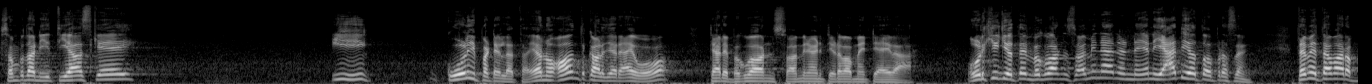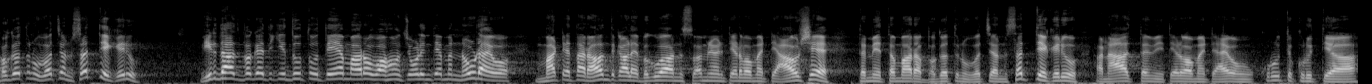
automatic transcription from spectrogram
સંપદાનો ઇતિહાસ કે? ઈ કોળી પટેલ હતા. એનો અંતકાળ જ્યારે આવ્યો, ત્યારે ભગવાન સ્વામિનારાયણ તેડવા માટે આવ્યા. ઓળખી ગયો તમે ભગવાન સ્વામિનારાયણને એને યાદી હતો પ્રસંગ. તમે તમારા ભગતનું વચન સત્ય કર્યું. વીરદાસ ભગત કીધું તું, તે મારો વાહો ચોળીને તે મને નવડાયો. માટે તારા અંતકાળે ભગવાન સ્વામિનારાયણ તેડવા માટે આવશે. તમે તમારા ભગતનું વચન સત્ય કર્યું અને આજ તમે તેડવા માટે આવ્યો. હું કૃત કૃત્ય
